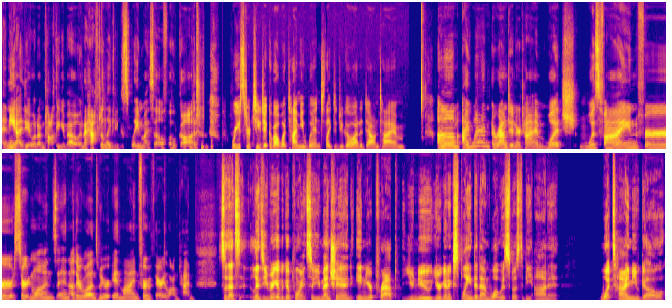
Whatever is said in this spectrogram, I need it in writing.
any idea what I'm talking about and I have to like Mm. explain myself? Oh God. Were you strategic about what time you went? Like, did you go out of downtime? Um, I went around dinner time, which Mm. was fine for certain ones, and other ones we were in line for a very long time. So that's Lindsay, you bring up a good point. So you mentioned in your prep, you knew you're going to explain to them what was supposed to be on it, what time you go.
